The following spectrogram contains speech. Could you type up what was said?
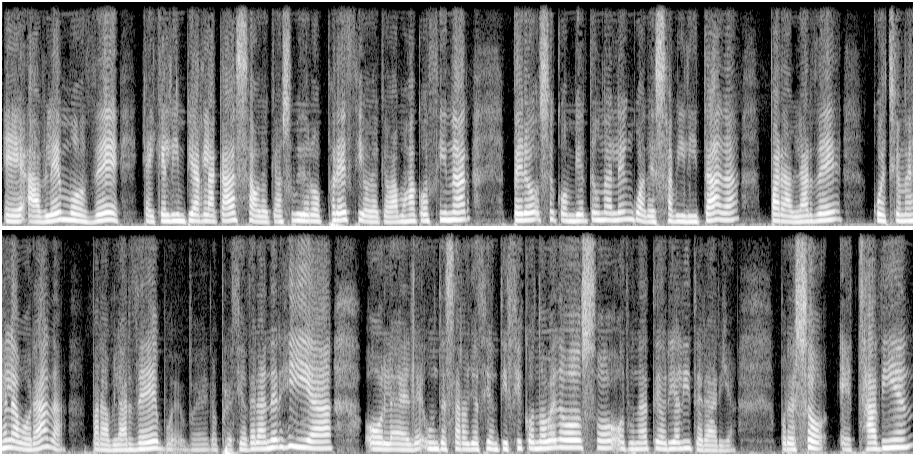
eh, hablemos de que hay que limpiar la casa o de que han subido los precios o de que vamos a cocinar, pero se convierte en una lengua deshabilitada para hablar de cuestiones elaboradas para hablar de pues, los precios de la energía o un desarrollo científico novedoso o de una teoría literaria. Por eso está bien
